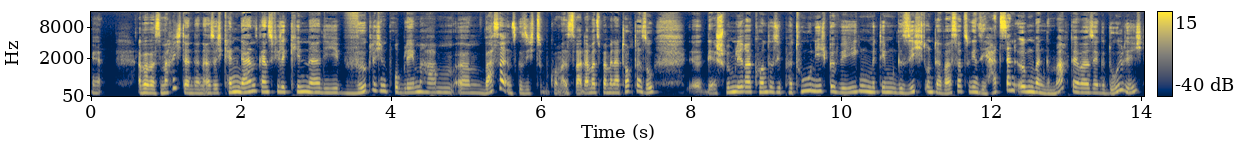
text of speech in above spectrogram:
Ja. Aber was mache ich denn dann? Also ich kenne ganz, ganz viele Kinder, die wirklich ein Problem haben, ähm, Wasser ins Gesicht zu bekommen. Also es war damals bei meiner Tochter so, äh, der Schwimmlehrer konnte sie partout nicht bewegen, mit dem Gesicht unter Wasser zu gehen. Sie hat es dann irgendwann gemacht, er war sehr geduldig.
